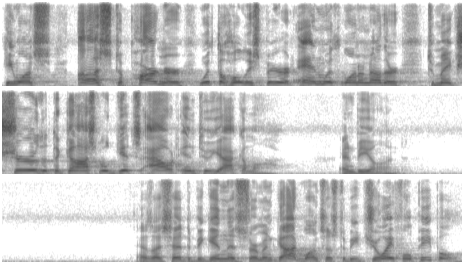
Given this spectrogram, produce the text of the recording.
He wants us to partner with the Holy Spirit and with one another to make sure that the gospel gets out into Yakima and beyond. As I said to begin this sermon, God wants us to be joyful people,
